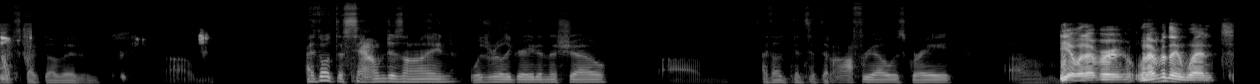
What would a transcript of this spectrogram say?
aspect of it, and um, I thought the sound design was really great in the show. Um, I thought Vincent D'Onofrio was great. Um, Yeah, whenever whenever they went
